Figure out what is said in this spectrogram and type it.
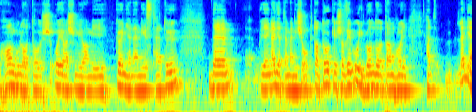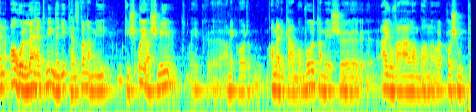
hangulatos, olyasmi, ami könnyen emészthető, de ugye én egyetemen is oktatok, és azért úgy gondoltam, hogy hát legyen, ahol lehet mindegyikhez valami kis olyasmi, amikor Amerikában voltam, és Iowa államban a Kossuth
